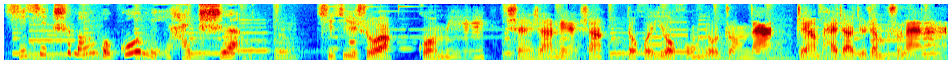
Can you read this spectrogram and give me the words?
琪琪吃芒果过敏还吃？琪琪说过敏，身上、脸上都会又红又肿的，这样拍照就认不出来啦。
